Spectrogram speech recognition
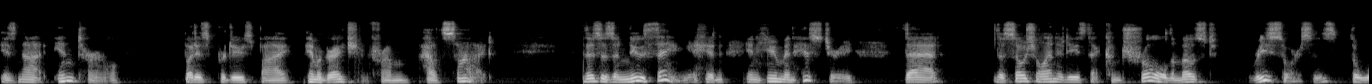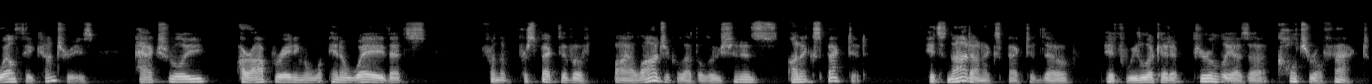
is not internal, but is produced by immigration from outside. This is a new thing in, in human history that the social entities that control the most resources, the wealthy countries, actually are operating in a way that's, from the perspective of biological evolution, is unexpected. It's not unexpected, though, if we look at it purely as a cultural fact.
